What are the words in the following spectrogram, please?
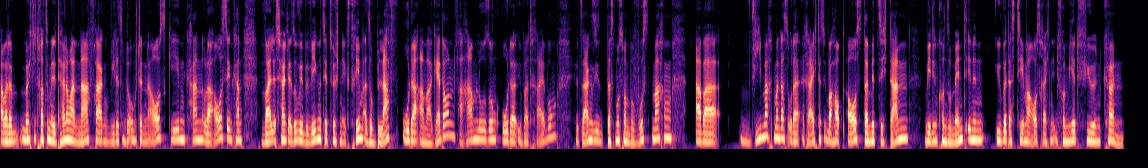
Aber da möchte ich trotzdem im Detail nochmal nachfragen, wie das unter Umständen ausgehen kann oder aussehen kann, weil es scheint ja so, wir bewegen uns hier zwischen Extrem, also Bluff oder Armageddon, Verharmlosung oder Übertreibung. Jetzt sagen Sie, das muss man bewusst machen, aber wie macht man das oder reicht das überhaupt aus, damit sich dann MedienkonsumentInnen über das Thema ausreichend informiert fühlen können?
